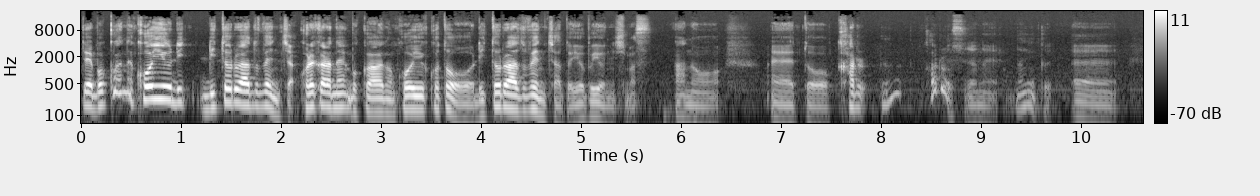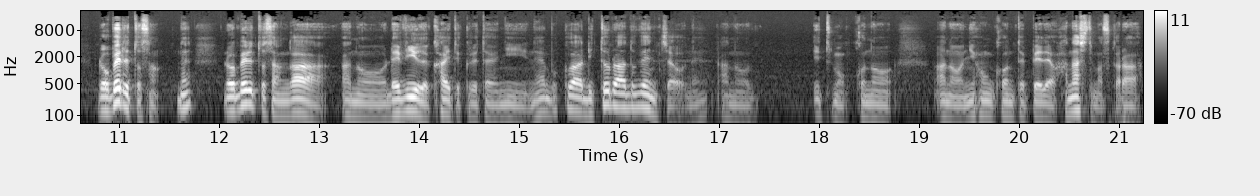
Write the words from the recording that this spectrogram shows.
で僕はねこういうリトルアドベンチャーこれからね僕はあのこういうことをリトルアドベンチャーと呼ぶようにします。あのえっ、ー、とカルカルロスじゃない。何かえーロベルトさん。ね。ロベルトさんがあのレビューで書いてくれたようにね僕はリトルアドベンチャーをねあのいつもこのあの日本コンテッペイでは話してますから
